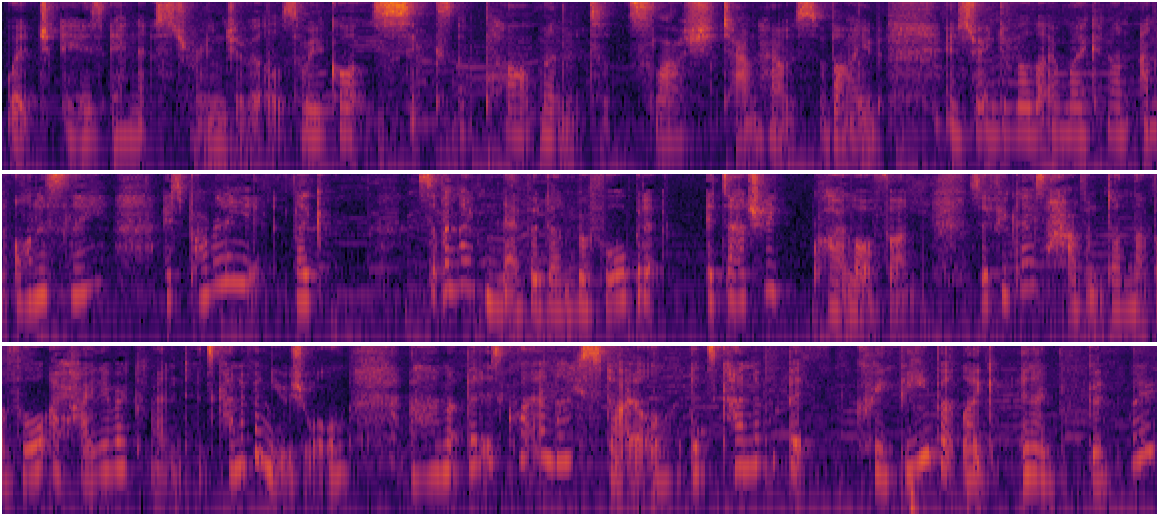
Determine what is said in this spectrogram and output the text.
which is in Strangerville. So we've got six apartment slash townhouse vibe in Strangerville that I'm working on, and honestly, it's probably like something I've never done before, but it it's actually quite a lot of fun. So if you guys haven't done that before, I highly recommend. It's kind of unusual, um, but it's quite a nice style. It's kind of a bit creepy, but like in a good way.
